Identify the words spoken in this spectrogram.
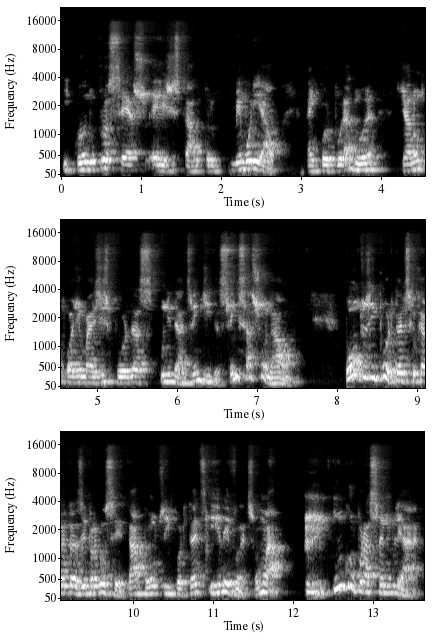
E quando o processo é registrado pelo memorial, a incorporadora já não pode mais dispor das unidades vendidas. Sensacional. Pontos importantes que eu quero trazer para você, tá? Pontos importantes e relevantes. Vamos lá. Incorporação imobiliária.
